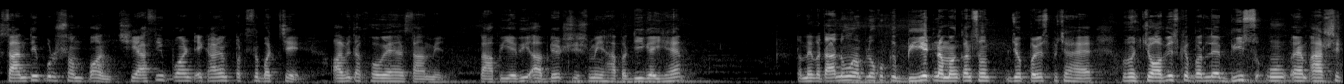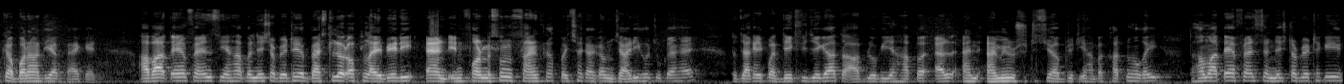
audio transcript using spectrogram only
शांतिपूर्ण संपन्न, छियासी पॉइंट इक्यावन प्रतिशत बच्चे अभी तक हो गए हैं शामिल। तो आप ये भी अपडेट्स इसमें यहाँ पर दी गई है। तो मैं बता दूँ आप लोगों को कि बी एड नामांकन जो प्रवेश परीक्षा है, उसमें चौबीस के बदले बीस एम आर का बना दिया पैकेज अब आते हैं फ्रेंड्स यहाँ पर नेक्स्ट अपडेट है। Bachelor of library and information science का परीक्षा कार्यक्रम जारी हो चुका है। तो जाकर एक बार देख लीजिएगा तो आप लोग यहाँ पर एल एंड एम यूनिवर्सिटी से अपडेट यहाँ पर खत्म हो गई। तो हम आते हैं फ्रेंड्स नेक्स्ट अपडेट है कि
